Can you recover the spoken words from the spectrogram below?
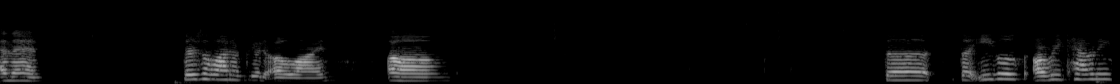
And then there's a lot of good O lines. Um, the the Eagles are we counting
